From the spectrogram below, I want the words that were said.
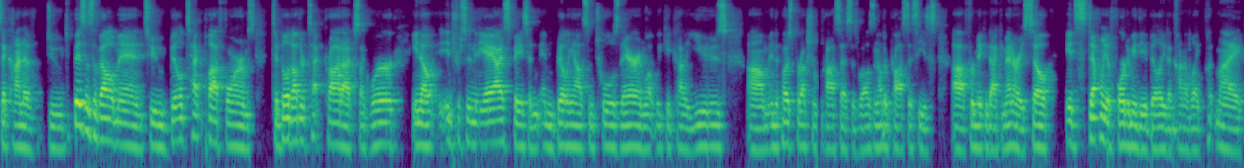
to kind of do business development, to build tech platforms, to build other tech products. Like we're, you know, interested in the AI space and, and building out some tools there and what we could kind of use um, in the post production process as well as in other processes uh, for making documentaries. So it's definitely afforded me the ability to kind of like put my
